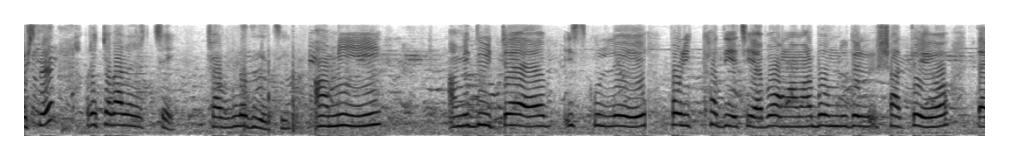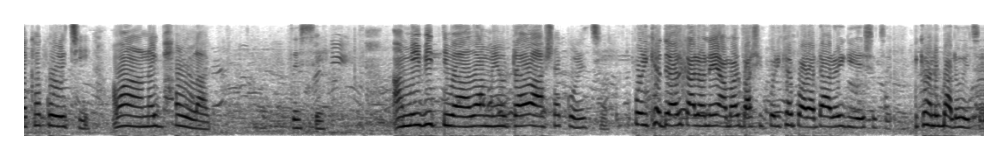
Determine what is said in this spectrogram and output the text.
করছে। পরীক্ষা ভালো হচ্ছে, সবগুলো দিয়েছি। আমি আমি দুইটা স্কুলে পরীক্ষা দিয়েছি এবং আমার বন্ধুদের সাথেও দেখা করেছি। আমার অনেক ভালো লাগতেছে। আমি বৃত্তি পাওয়া আমি ওটাও আশা করেছি। পরীক্ষা দেওয়ার কারণে আমার বার্ষিক পরীক্ষার পড়াটা আরও এগিয়ে এসেছে। পরীক্ষা অনেক ভালো হয়েছে।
